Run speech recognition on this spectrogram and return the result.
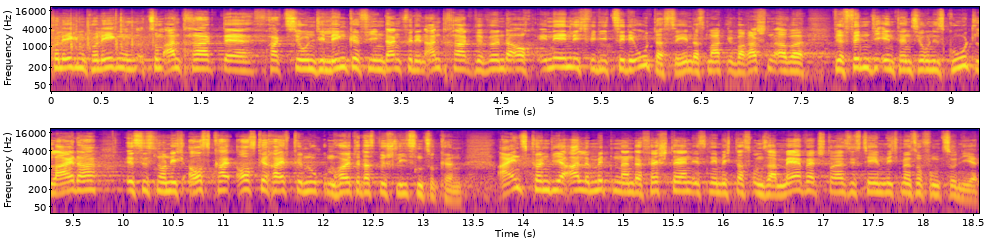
Kolleginnen und Kollegen, zum Antrag der Fraktion Die Linke, vielen Dank für den Antrag. Wir würden da auch ähnlich wie die CDU das sehen. Das mag überraschen, aber wir finden, die Intention ist gut. Leider ist es noch nicht ausgereift genug, um heute das beschließen zu können. Eins können wir alle miteinander feststellen, ist nämlich, dass unser Mehrwertsteuersystem nicht mehr so funktioniert.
